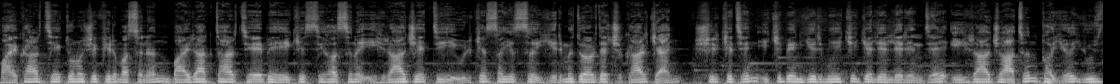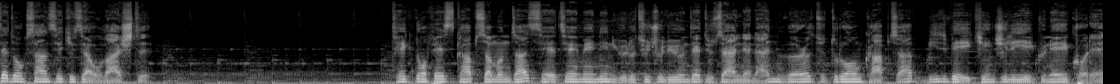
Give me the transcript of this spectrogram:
Baykar Teknoloji firmasının Bayraktar TB2 SİHA'sını ihraç ettiği ülke sayısı 24'e çıkarken, şirketin 2022 gelirlerinde ihracatın payı %98'e ulaştı. Teknofest kapsamında STM'nin yürütücülüğünde düzenlenen World Drone Cup'ta 1 ve ikinciliği Güney Kore,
